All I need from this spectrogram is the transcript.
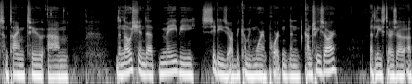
some time to um, the notion that maybe cities are becoming more important than countries are. At least there's a,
